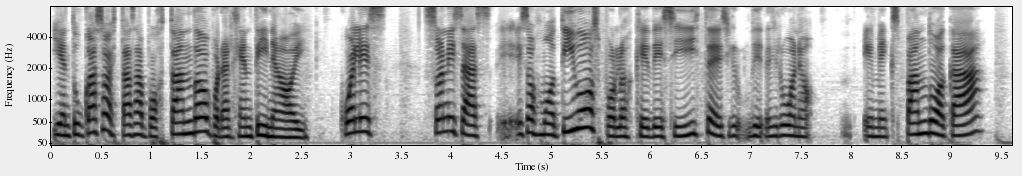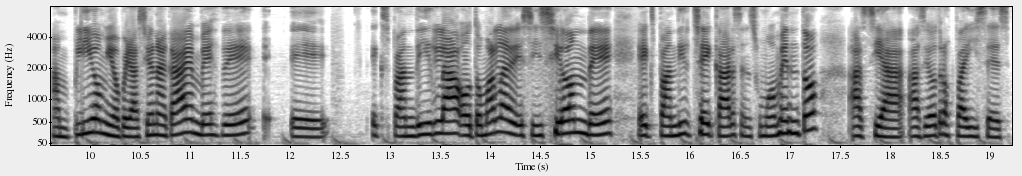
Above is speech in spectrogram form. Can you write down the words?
Y en tu caso estás apostando por Argentina hoy. ¿Cuáles son esas, esos motivos por los que decidiste decir, decir bueno, eh, me expando acá amplío mi operación acá en vez de eh, expandirla o tomar la decisión de expandir Checkers en su momento hacia, hacia otros países,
